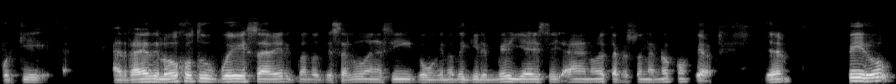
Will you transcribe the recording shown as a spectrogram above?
Porque a través de los ojos tú puedes saber cuando te saludan así, como que no te quieren ver, y ya dices, ah, no, esta persona no es confiable. ¿ya? Pero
